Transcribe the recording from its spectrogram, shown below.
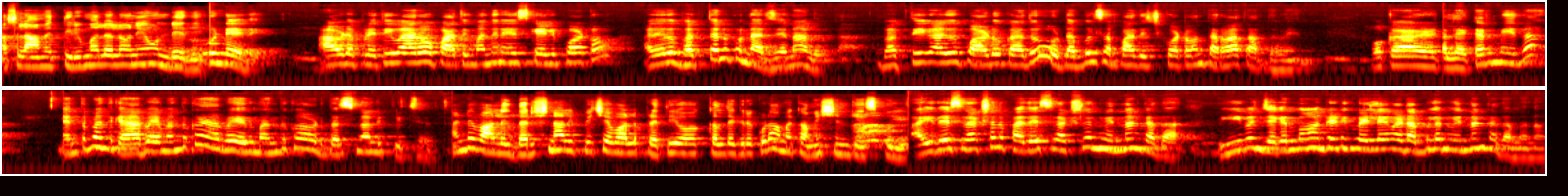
అసలు ఆమె తిరుమలలోనే ఉండేది. ఉండేది. ఆవిడ ప్రతి వారం పాతిక మందిని వేసుకెళ్ళిపోవటం అదేదో భక్తి అనుకున్నారు జనాలు. భక్తి కాదు పాడు కాదు డబ్బులు సంపాదించుకోవటం తర్వాత అర్థమైంది. ఒక లెటర్ మీద ఎంతమందికి? యాభై మందికో యాభై ఐదు మందికో ఆవిడ దర్శనాలు ఇప్పించారు అంటే వాళ్ళకి దర్శనాలు ఇప్పించే వాళ్ళ ప్రతి ఒక్కరి దగ్గర కూడా ఆమె కమిషన్ తీసుకుంది. ఐదేసి లక్షలు పదేసి లక్షలని విన్నాం కదా. ఈవెన్ జగన్మోహన్ రెడ్డికి వెళ్ళేవా డబ్బులను విన్నాం కదా మనం.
